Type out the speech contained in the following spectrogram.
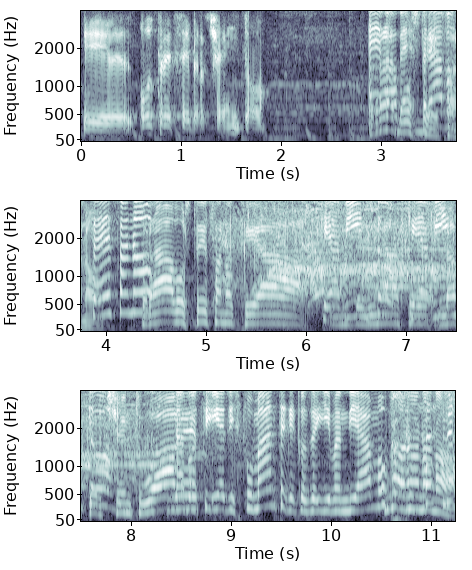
Eh, oltre il 6%. Eh, bravo, vabbè, Stefano. bravo Stefano. Bravo Stefano che ha, che ha vinto, che ha vinto. Una bottiglia di spumante, che cosa gli mandiamo? No, no, no, no.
